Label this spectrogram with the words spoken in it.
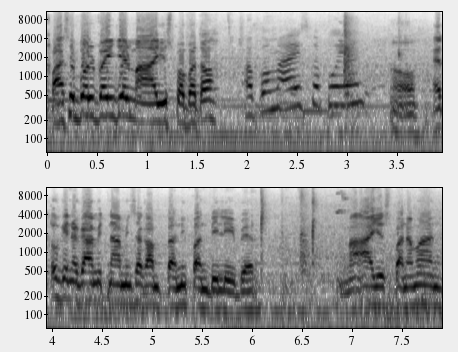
Possible ba, Angel? Maayos pa ba to? Opo, maayos pa po yan. Oo. Ito ginagamit namin sa company, pan-deliver. Maayos pa naman.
